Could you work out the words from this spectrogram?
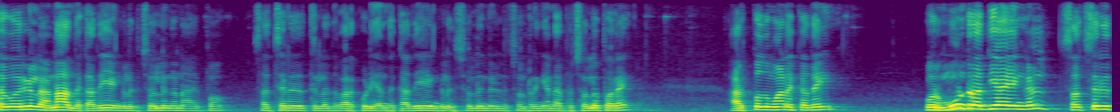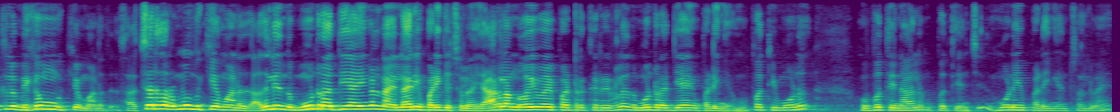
சகோதரிகள் ஆனால் அந்த கதையை எங்களுக்கு சொல்லுங்கண்ணா நான் இப்போ. சச்சரிதத்தில் அது வரக்கூடிய அந்த கதையை எங்களுக்கு சொல்லுங்கள்னு சொல்கிறீங்க நான் இப்போ சொல்ல போகிறேன் அற்புதமான கதை. ஒரு மூன்று அத்தியாயங்கள் சச்சரிதத்தில் மிகவும் முக்கியமானது. சச்சரிதம் ரொம்ப முக்கியமானது. அதுலேயும் இந்த மூன்று அத்தியாயங்கள் நான் எல்லாரையும் படிக்க சொல்லுவேன். யாரெல்லாம் நோய்வாய்ப்பட்டிருக்கிறீர்களோ இந்த மூன்று அத்தியாயம் படிங்க. முப்பத்தி மூணு முப்பத்தி நாலு முப்பத்தி அஞ்சு மூணையும் படிங்கன்னு சொல்லுவேன்.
